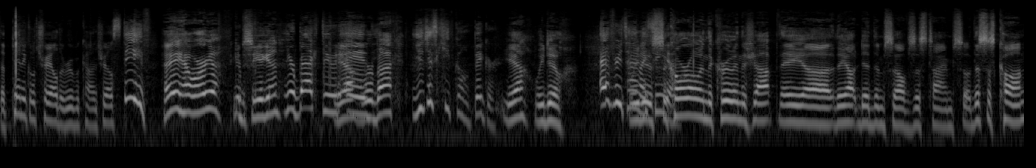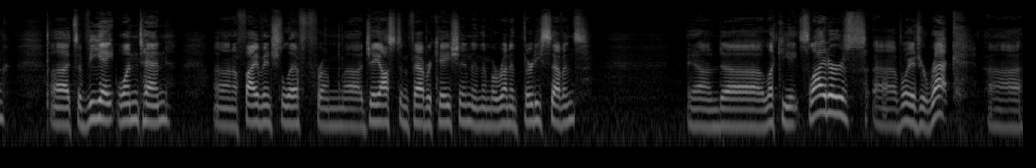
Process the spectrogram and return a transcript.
the Pinnacle Trail, the Rubicon Trail. Steve, Hey, how are you? Good to see you again. you're back, dude. Yeah, we're back. You just keep going bigger. Yeah, we do. Every time We I do. see you. Socorro and the crew in the shop, they uh, they outdid themselves this time. So this is Kong. Uh, it's a V8 110 on a five-inch lift from uh, J. Austin Fabrication, and then we're running 37s and uh, Lucky 8 sliders, uh, Voyager rack. Uh,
